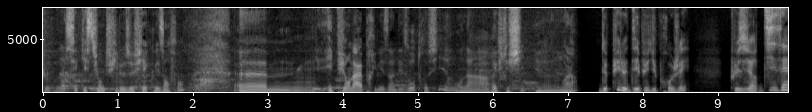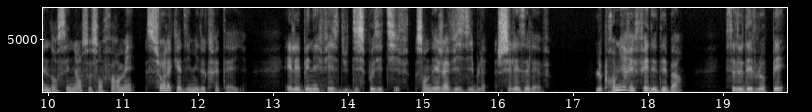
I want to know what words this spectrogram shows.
sur, ces questions de philosophie avec les enfants. Euh, et puis on a appris les uns des autres aussi, hein. on a réfléchi. Euh. Depuis le début du projet, plusieurs dizaines d'enseignants se sont formés sur l'Académie de Créteil, et les bénéfices du dispositif sont déjà visibles chez les élèves. Le premier effet des débats, c'est de développer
